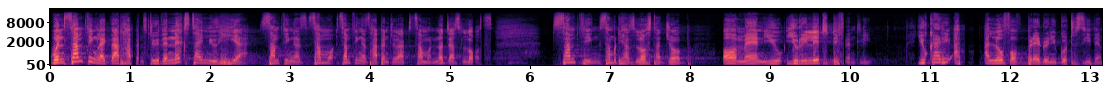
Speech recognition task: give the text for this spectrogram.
When something like that happens to you, the next time you hear something has, something has happened to that someone, not just loss, something, somebody has lost a job, oh man, you, you relate differently. You carry a, a loaf of bread when you go to see them.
